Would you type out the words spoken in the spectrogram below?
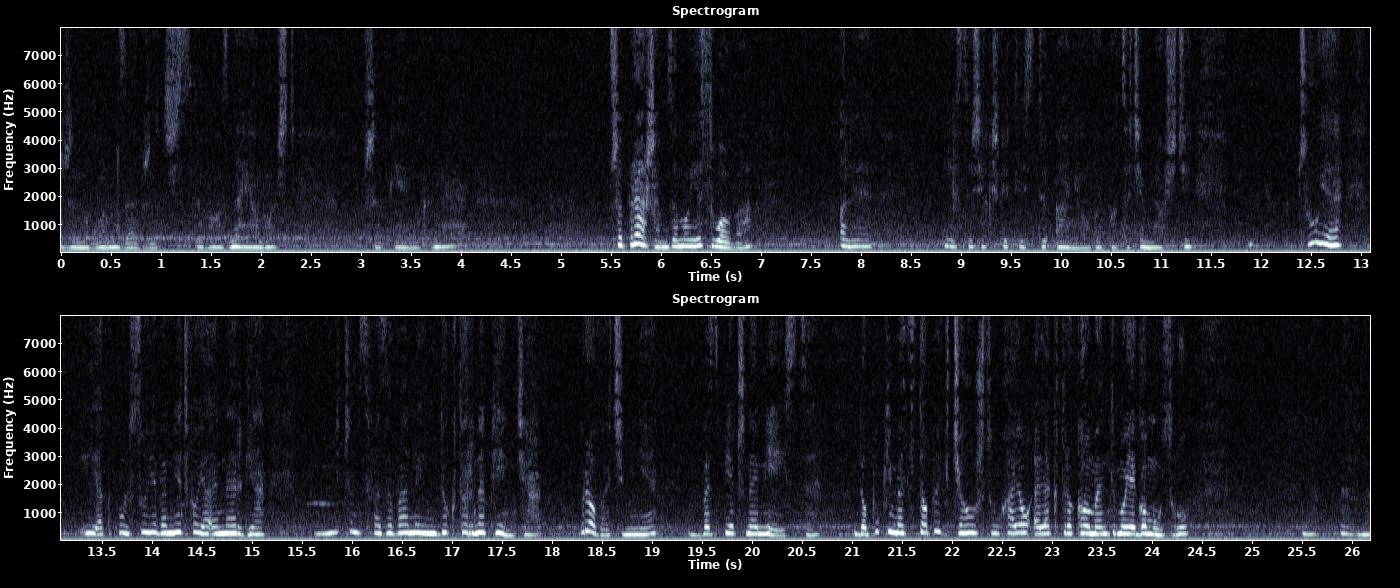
że mogłam zawrzeć z tobą znajomość. Przepiękny. Przepraszam za moje słowa, ale jesteś jak świetlisty anioł w epoce ciemności. Czuję, jak pulsuje we mnie twoja energia, niczym sfazowany induktor napięcia. Prowadź mnie w bezpieczne miejsce, dopóki me stopy wciąż słuchają elektrokomend mojego mózgu. Na pewno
